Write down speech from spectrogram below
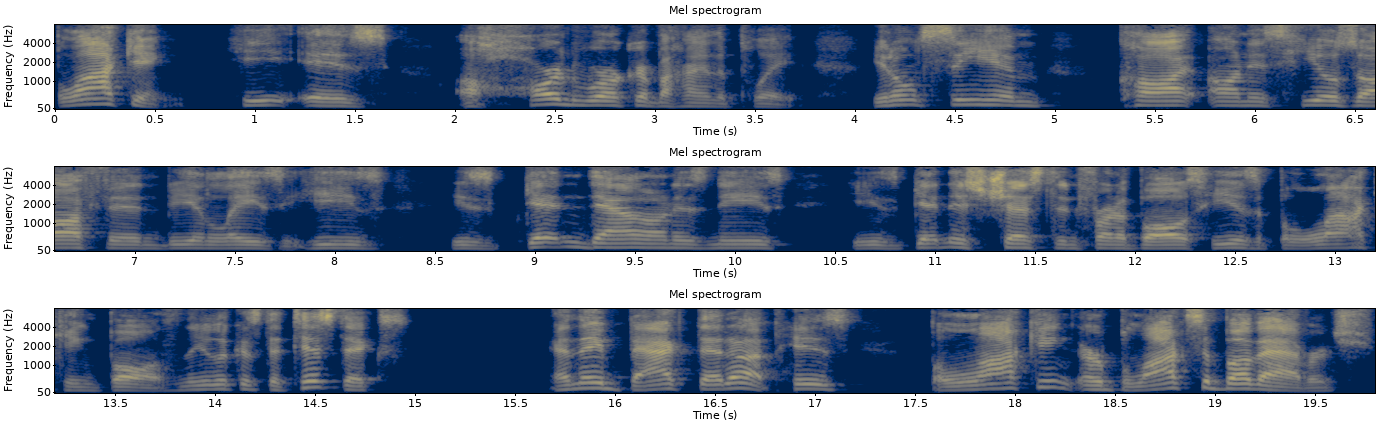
Blocking, he is a hard worker behind the plate. You don't see him caught on his heels off and being lazy. He's he's getting down on his knees. He's getting his chest in front of balls. He is blocking balls. And then you look at statistics, and they back that up. His blocking or blocks above average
